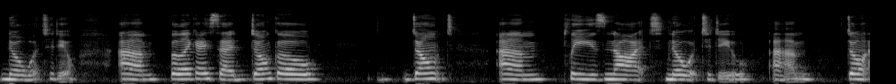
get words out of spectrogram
know what to do. Um, but like I said, don't go, don't um, please not know what to do. Um, don't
